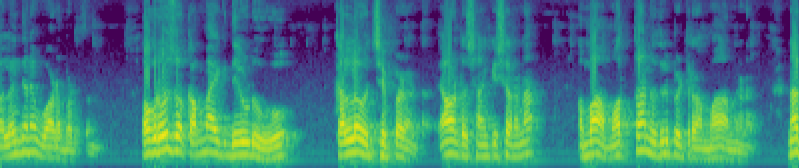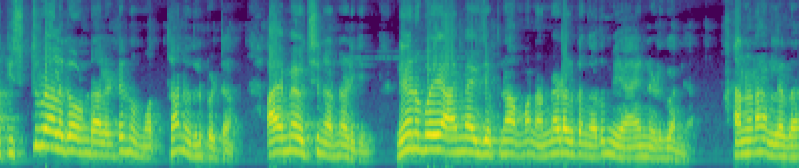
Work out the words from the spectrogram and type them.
బలంగానే వాడబడుతుంది. ఒకరోజు ఒక అమ్మాయికి దేవుడు కల్లో వచ్చి చెప్పాడంట ఏమంట శంకిశరణ అమ్మా మొత్తాన్ని వదిలిపెట్టరా అమ్మా అన్నాడు. నాకు ఇష్టరాలుగా ఉండాలంటే నువ్వు మొత్తాన్ని వదిలిపెట్టాను ఆ అమ్మాయి వచ్చి నన్ను అడిగింది. నేను పోయి ఆ అమ్మాయికి చెప్పిన అమ్మ నన్ను అడగటం కాదు మీ ఆయన్ని అడుగు అన్న. అన్నడా అనలేదా?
